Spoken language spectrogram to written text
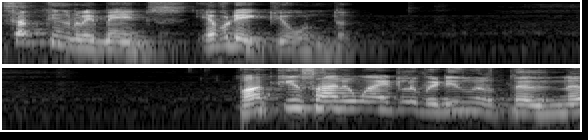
സംതിങ് റിമെയിൻസ് എവിടെയൊക്കെയോ ഉണ്ട്. പാകിസ്ഥാനുമായിട്ടുള്ള വെടിനിർത്തലിന്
